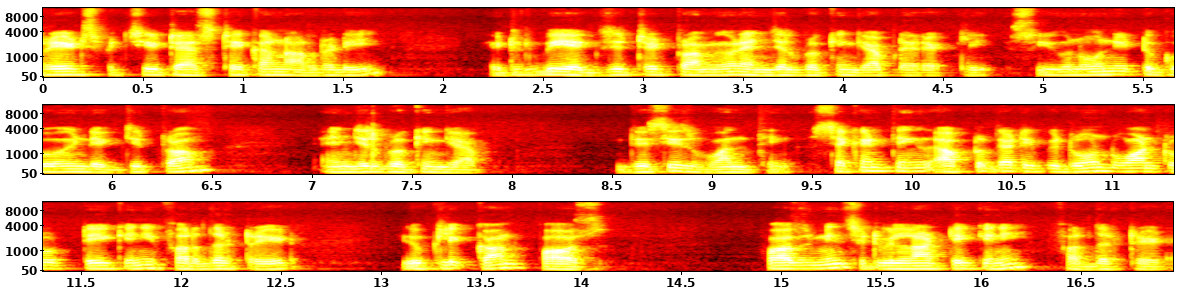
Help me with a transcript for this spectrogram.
trades which it has taken already, it will be exited from your angel broking app directly. So you no need to go and exit from angel broking app. This is one thing. Second thing, after that, if you don't want to take any further trade, you click on pause. Pause means it will not take any further trade.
